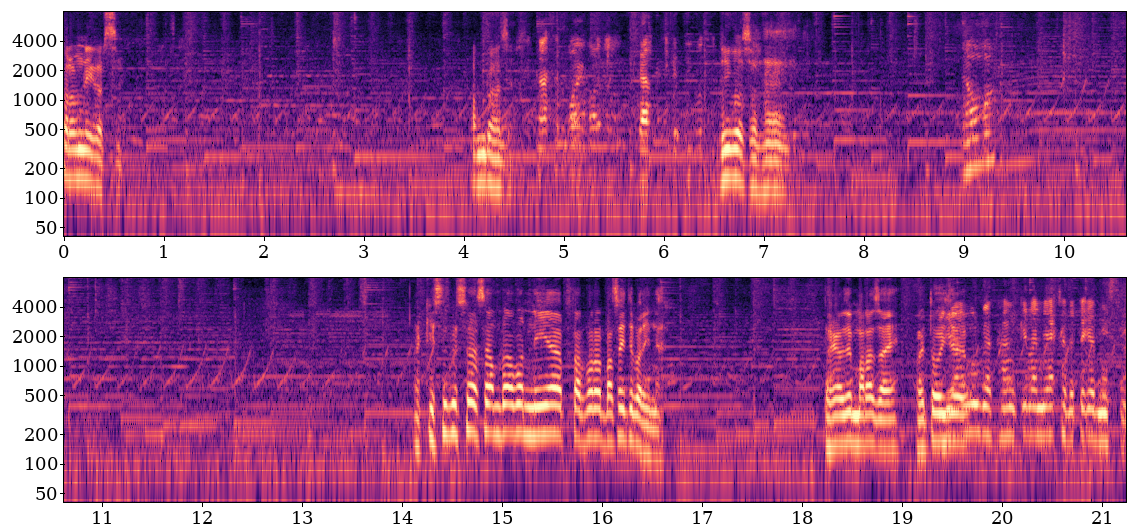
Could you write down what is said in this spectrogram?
কলম নিয়ে করছে। পনেরো হাজার। দুই বছর হ্যাঁ। কিছু কিছু আছে আমরা আবার নিয়ে তারপর বাঁচাইতে পারি না। দেখা যায় মারা যায়। হয়তো ওই যে আঙুর গাছ আঙ্কেল আমি এক হাজার টাকা নিচ্ছি।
